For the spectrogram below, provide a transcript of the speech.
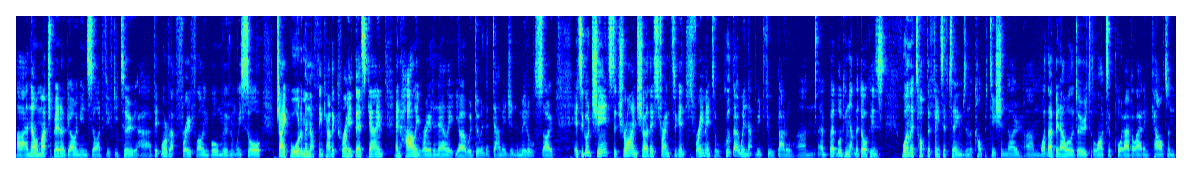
Uh, and they were much better going inside 52. Uh, a bit more of that free-flowing ball movement we saw. Jake Waterman, I think, had a career best game, and Harley Reid and Elliot Yeo were doing the damage in the middle. So it's a good chance to try and show their strengths against Fremantle. Could they win that midfield battle? Um, but looking at the Dockers, one of the top defensive teams in the competition, though. Um, what they've been able to do to the likes of Port Adelaide and Carlton,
